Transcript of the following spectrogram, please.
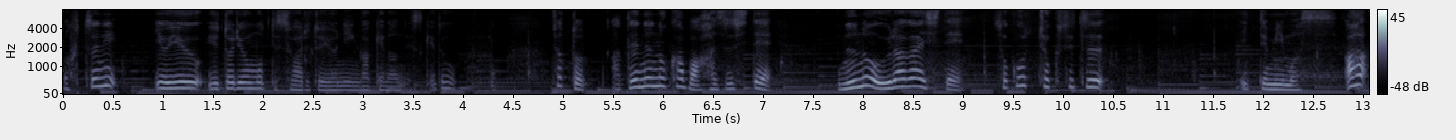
まあ、普通に余裕ゆとりを持って座ると4人掛けなんですけどちょっと当て布カバー外して布を裏返してそこを直接行ってみます。あ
